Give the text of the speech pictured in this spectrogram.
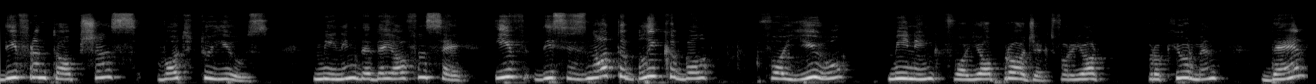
different options what to use, meaning that they often say, if this is not applicable for you, meaning for your project, for your procurement, then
